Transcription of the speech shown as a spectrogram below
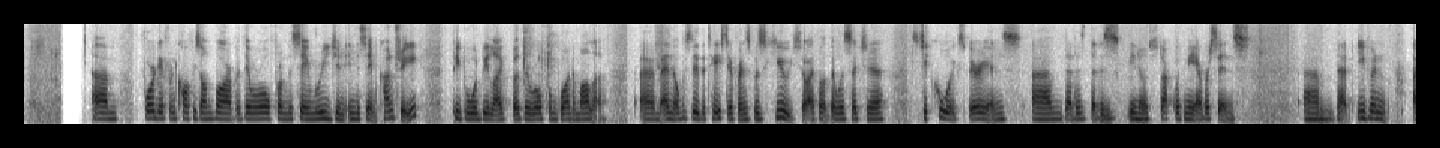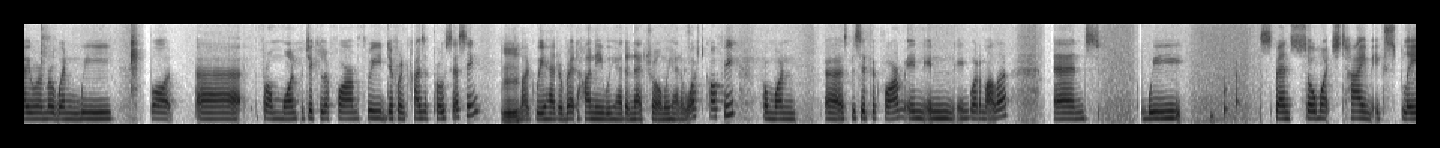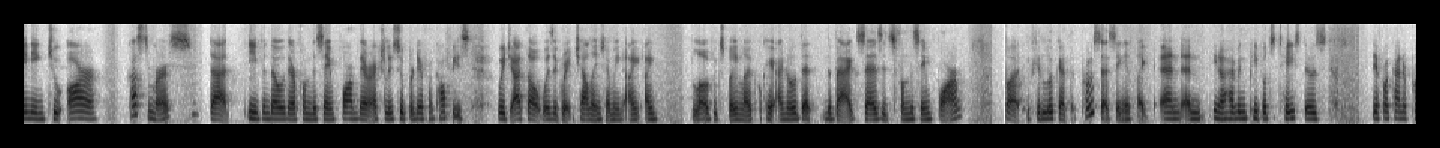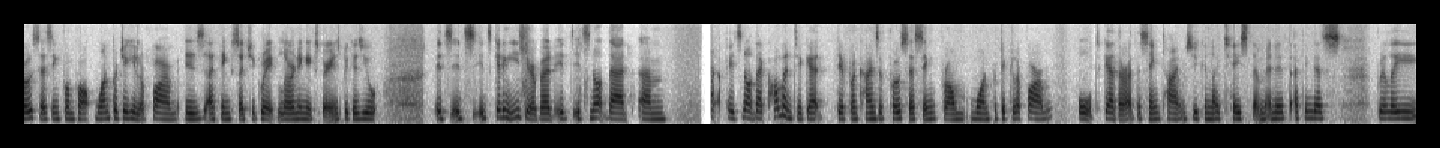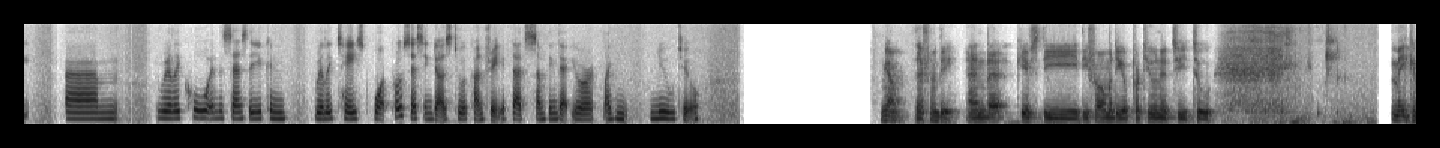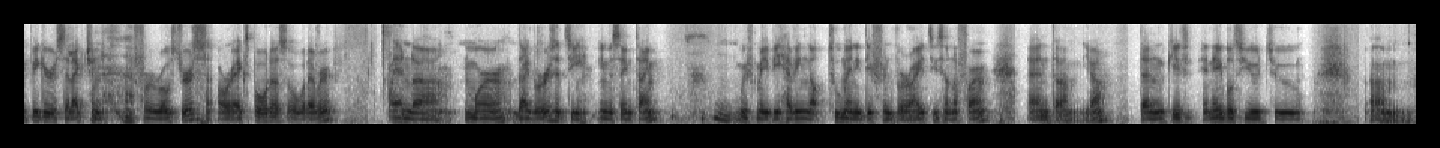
um, four different coffees on bar, but they were all from the same region in the same country, people would be like, but they're all from Guatemala. Um, and obviously the taste difference was huge. So I thought that was such a such a cool experience um, that is that is you know stuck with me ever since. Um, that even I remember when we bought uh, from one particular farm three different kinds of processing. Like we had a red honey, we had a natural, and we had a washed coffee from one uh, specific farm in, in, in Guatemala. And we spent so much time explaining to our customers that even though they're from the same farm, they're actually super different coffees, which I thought was a great challenge. I mean, I, I love explaining like, okay, I know that the bag says it's from the same farm, but if you look at the processing, it's like and and you know having people to taste those different kind of processing from one particular farm is I think such a great learning experience because you it's it's it's getting easier, but it, it's not that um, it's not that common to get different kinds of processing from one particular farm all together at the same time, so you can like taste them, and it I think that's really um, really cool in the sense that you can really taste what processing does to a country if that's something that you're like n- new to. Yeah, definitely, and that gives the the farmer the opportunity to make a bigger selection for roasters or exporters or whatever, and uh, more diversity in the same time. With maybe having not too many different varieties on a farm, and um, yeah, then give enables you to um,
